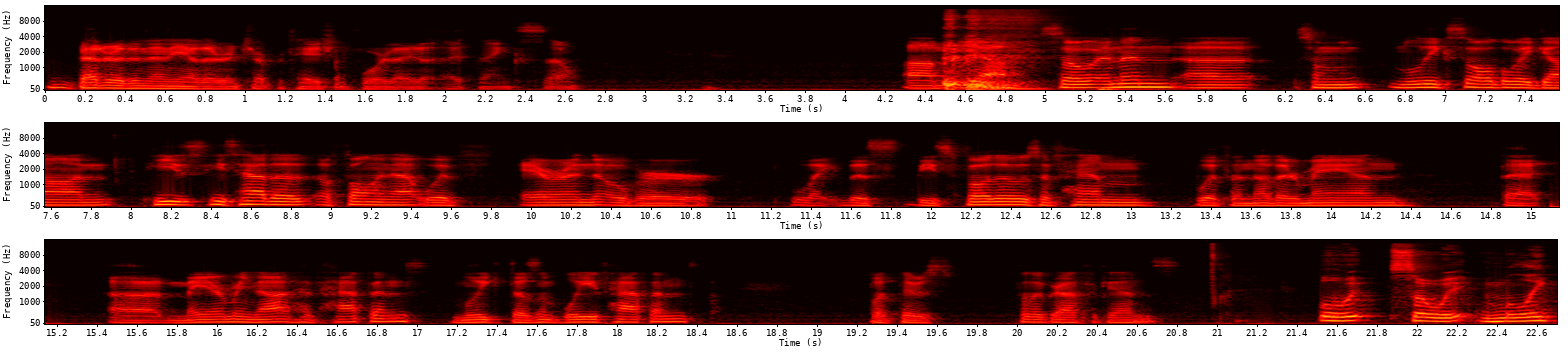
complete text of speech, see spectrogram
Better than any other interpretation for it, I, I think so. Um, yeah. So and then uh, so Malik's all the way gone. He's he's had a, a falling out with Aaron over like this these photos of him with another man that uh, may or may not have happened. Malik doesn't believe happened, but there's photographic evidence. well we, so we, malik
